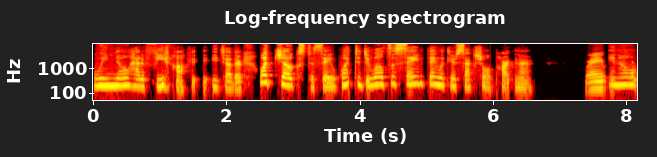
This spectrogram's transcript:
We know how to feed off each other, what jokes to say, what to do. Well, it's the same thing with your sexual partner. Right. You know,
